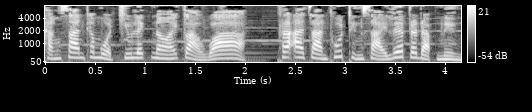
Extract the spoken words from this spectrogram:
ถังซานขมวดคิ้วเล็กน้อยกล่าวว่า พระอาจารย์พูดถึงสายเลือดระดับหนึ่ง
